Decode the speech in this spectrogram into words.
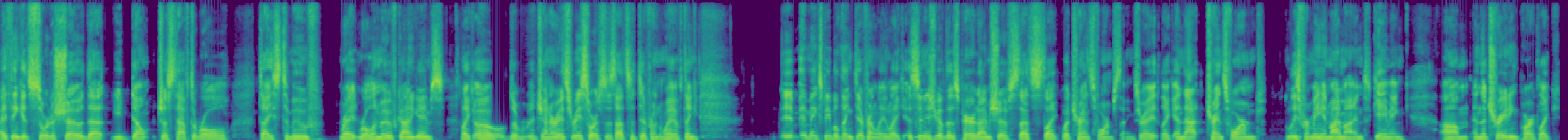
I think it sort of showed that you don't just have to roll dice to move, right? Roll and move kind of games. Like, oh, the, it generates resources. That's a different way of thinking. It, it makes people think differently. Like, as soon as you have those paradigm shifts, that's like what transforms things, right? Like, and that transformed, at least for me in my mind, gaming. Um, and the trading part, like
